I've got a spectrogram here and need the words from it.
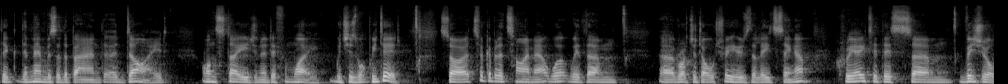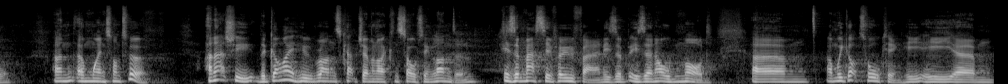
the, the, members of the band that had died on stage in a different way, which is what we did. So I took a bit of time out, worked with um, uh, Roger Daltrey, who's the lead singer, created this um, visual, and, and, went on tour. And actually, the guy who runs Capgemini Consulting London is a massive Who fan. He's, a, he's an old mod. Um, and we got talking. He, he, um,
